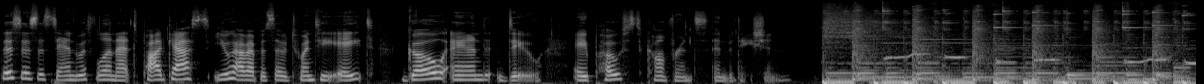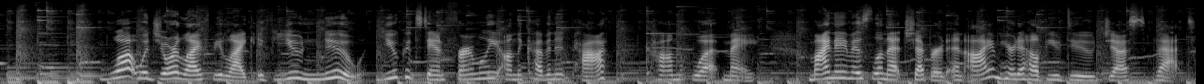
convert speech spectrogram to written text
This is the Stand with Lynnette podcast. You have episode 28 Go and Do, a post conference invitation. What would your life be like if you knew you could stand firmly on the covenant path, come what may? My name is Lynnette Sheppard, and I am here to help you do just that.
